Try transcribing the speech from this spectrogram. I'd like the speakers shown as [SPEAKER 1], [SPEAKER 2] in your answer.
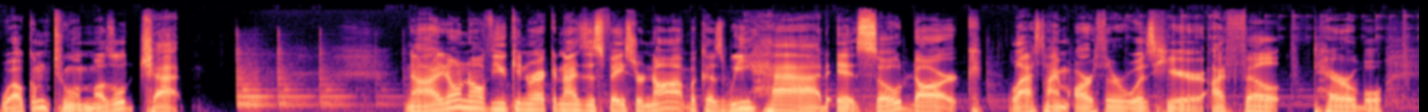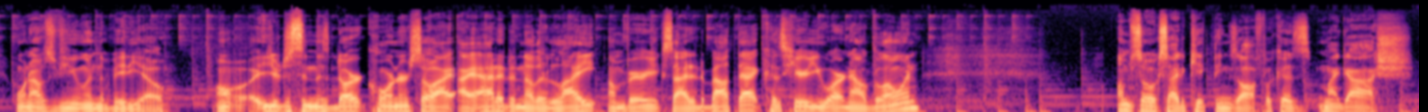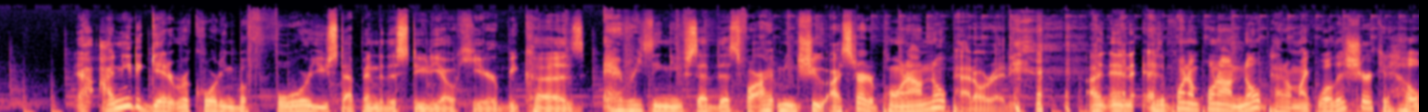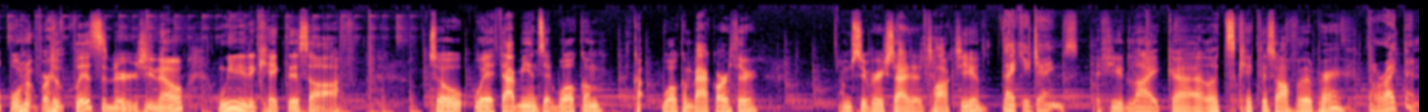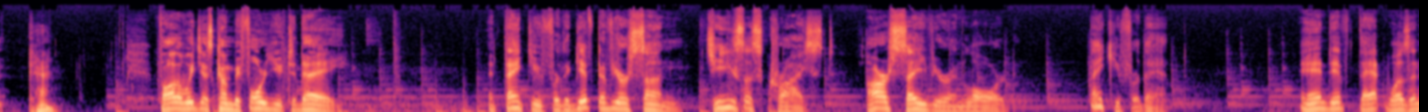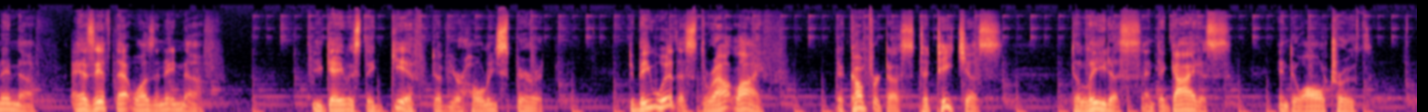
[SPEAKER 1] Welcome to Unmuzzled chat. Now, I don't know if you can recognize this face or not because we had it so dark last time Arthur was here. I felt terrible when I was viewing the video. Oh, you're just in this dark corner, so I, I added another light. I'm very excited about that because here you are now glowing. I'm so excited to kick things off because my gosh, I need to get it recording before you step into the studio here because everything you've said this far. I mean, shoot, I started pulling out a notepad already. I, and at the point I'm pulling out a notepad, I'm like, well, this sure could help one of our listeners, you know? We need to kick this off. So, with that being said, welcome, welcome back, Arthur. I'm super excited to talk to you.
[SPEAKER 2] Thank you, James.
[SPEAKER 1] If you'd like, uh, let's kick this off with a prayer.
[SPEAKER 2] All right, then.
[SPEAKER 1] Okay.
[SPEAKER 2] Father, we just come before you today and thank you for the gift of your Son, Jesus Christ, our Savior and Lord. Thank you for that. And if that wasn't enough, as if that wasn't enough, you gave us the gift of your Holy Spirit to be with us throughout life, to comfort us, to teach us, to lead us, and to guide us into all truth.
